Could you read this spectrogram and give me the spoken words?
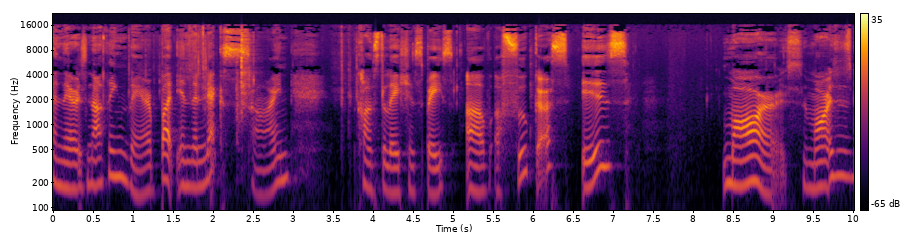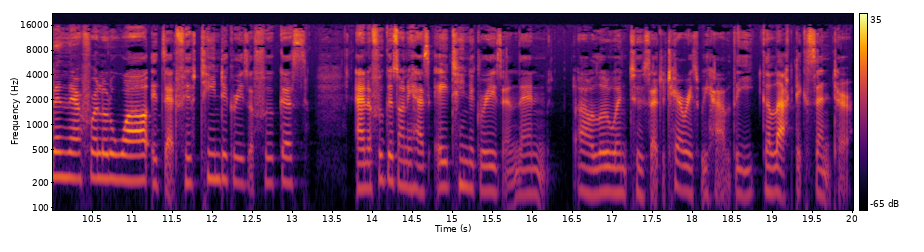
and there is nothing there. But in the next sign, constellation space of Ophiuchus is Mars. Mars has been there for a little while. It's at 15 degrees of Ophiuchus, And Ophiuchus only has 18 degrees, and then uh, a little into Sagittarius, we have the galactic center.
